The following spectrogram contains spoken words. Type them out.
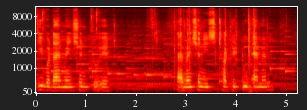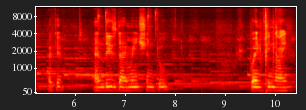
give a dimension to it. Dimension is 32 mm okay? And this dimension to 29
